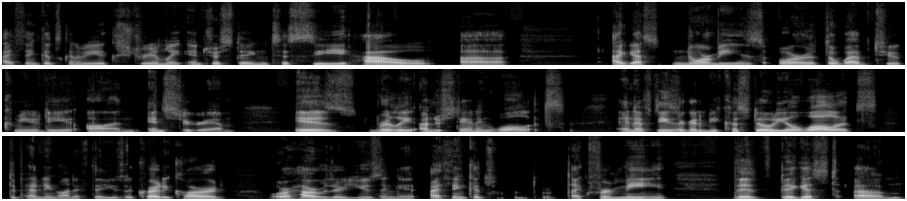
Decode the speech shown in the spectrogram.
I think it's going to be extremely interesting to see how, uh, I guess, normies or the Web2 community on Instagram is really understanding wallets. And if these are going to be custodial wallets, depending on if they use a credit card or however they're using it, I think it's like for me, the biggest um,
